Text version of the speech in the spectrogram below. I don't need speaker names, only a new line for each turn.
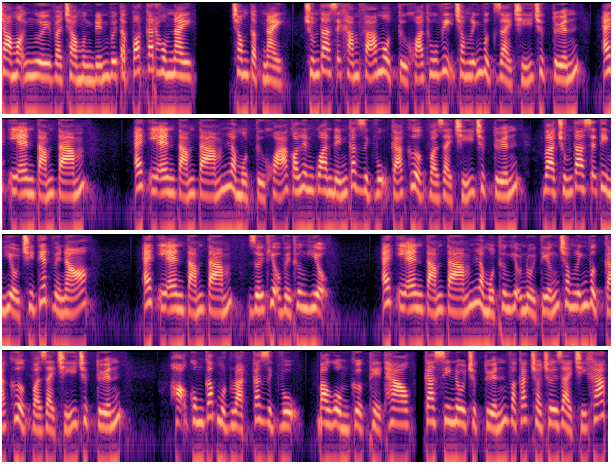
Chào mọi người và chào mừng đến với tập podcast hôm nay. Trong tập này, chúng ta sẽ khám phá một từ khóa thú vị trong lĩnh vực giải trí trực tuyến, SEN88. SEN88 là một từ khóa có liên quan đến các dịch vụ cá cược và giải trí trực tuyến, và chúng ta sẽ tìm hiểu chi tiết về nó. SEN88, giới thiệu về thương hiệu. SEN88 là một thương hiệu nổi tiếng trong lĩnh vực cá cược và giải trí trực tuyến. Họ cung cấp một loạt các dịch vụ, bao gồm cược thể thao, casino trực tuyến và các trò chơi giải trí khác.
